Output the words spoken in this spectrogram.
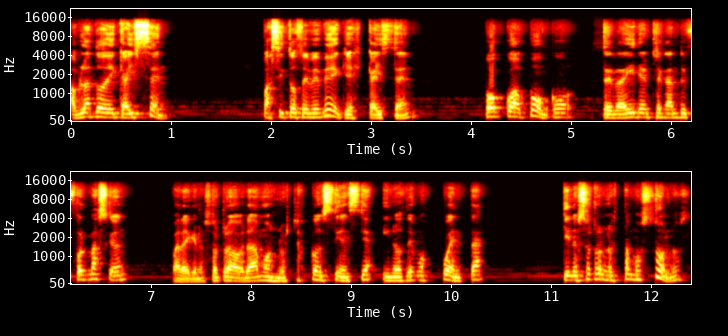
hablando de Kaizen, pasitos de bebé, que es Kaizen, poco a poco se va a ir entregando información para que nosotros abramos nuestras conciencias y nos demos cuenta que nosotros no estamos solos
